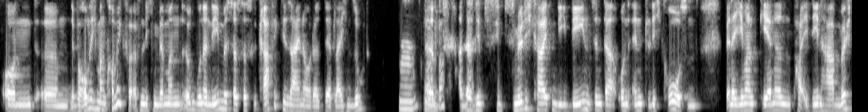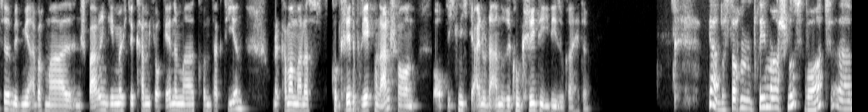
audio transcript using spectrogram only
und ähm, warum nicht mal einen Comic veröffentlichen, wenn man irgendwo ein Unternehmen ist, dass das Grafikdesigner oder dergleichen sucht? Mhm, ja, ähm, also da gibt es Möglichkeiten, die Ideen sind da unendlich groß. Und wenn da jemand gerne ein paar Ideen haben möchte, mit mir einfach mal in Sparring gehen möchte, kann mich auch gerne mal kontaktieren. Und da kann man mal das konkrete Projekt mal anschauen, ob ich nicht die eine oder andere konkrete Idee sogar hätte. Ja, das ist doch ein prima Schlusswort. Äh,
